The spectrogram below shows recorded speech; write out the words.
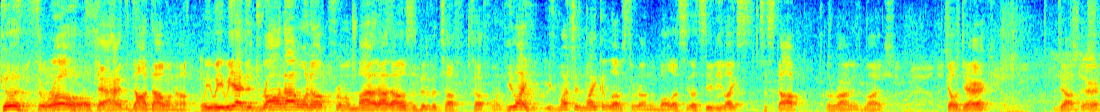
Good throw. Okay, I had to dot that one up. We, we, we had to draw that one up from a mile. That, that was a bit of a tough tough one. He like as much as Micah loves to run the ball. Let's see let's see if he likes to stop the run as much. Go, Derek. Good job, Derek.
